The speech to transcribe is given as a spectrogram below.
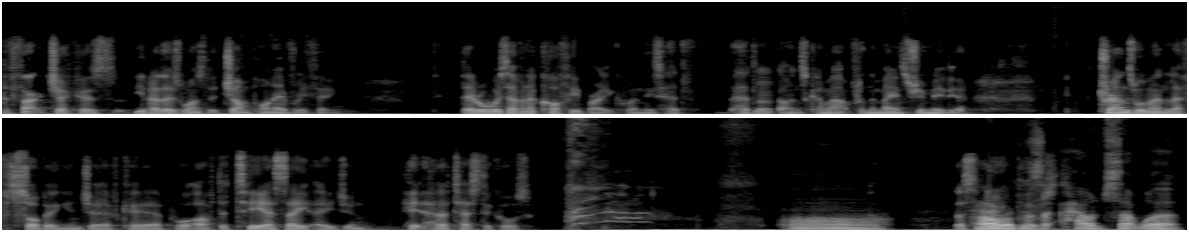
the fact checkers, you know, those ones that jump on everything, they're always having a coffee break when these head, headlines come out from the mainstream media. Trans woman left sobbing in JFK airport after TSA agent hit her testicles. Oh, That's That's the New How does that, how does that work?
